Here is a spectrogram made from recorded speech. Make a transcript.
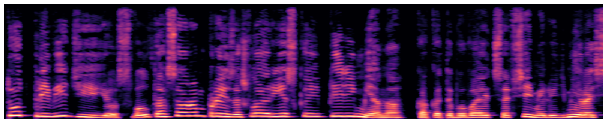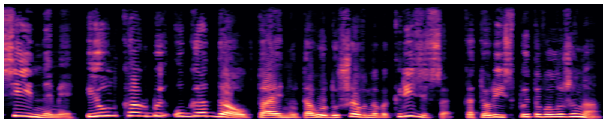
Тут при виде ее с Волтасаром произошла резкая перемена, как это бывает со всеми людьми рассеянными, и он как бы угадал тайну того душевного кризиса, который испытывала жена.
